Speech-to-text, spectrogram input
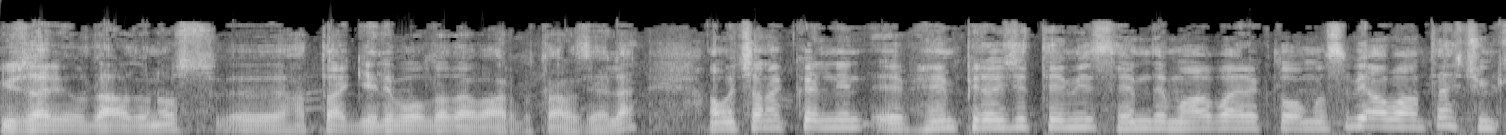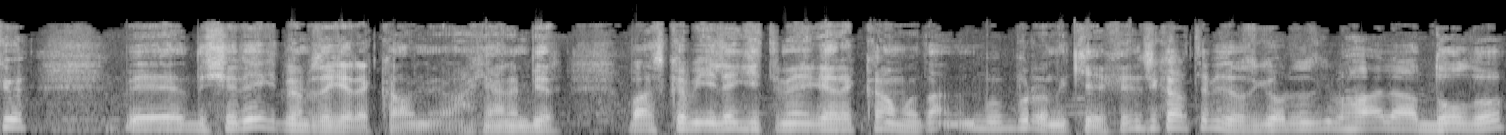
Güzel Yıl Dardanos e, hatta Gelibolu'da da var bu tarz yerler. Ama Çanakkale'nin e, hem plajı temiz hem de mavi bayraklı olması bir avantaj. Çünkü e, dışarıya gitmemize gerek kalmıyor. Yani bir başka bir ile gitmeye gerek kalmadan bu buranın keyfini çıkartabiliyoruz. Gördüğünüz gibi hala dolu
